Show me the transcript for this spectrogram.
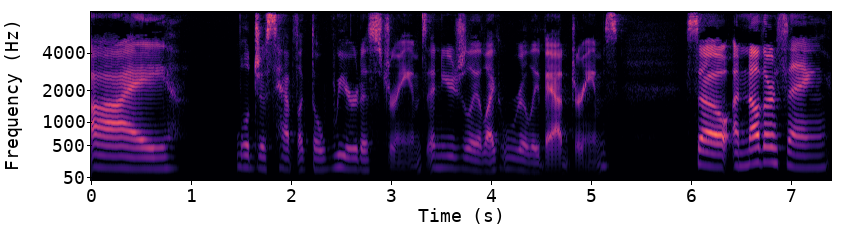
I will just have like the weirdest dreams and usually like really bad dreams. So another thing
